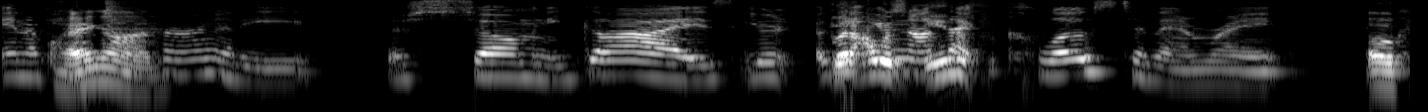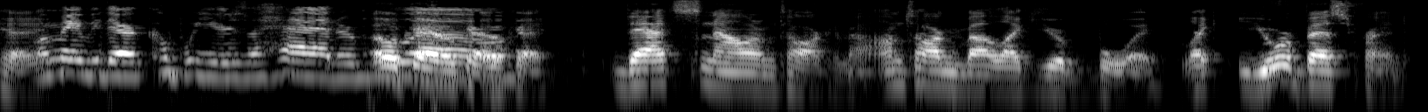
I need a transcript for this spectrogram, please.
in a Oh, fraternity, there's so many guys. You're okay, But I you're was not the that close to them, right? Okay. Or maybe they're a couple years ahead or below. Okay, okay, okay. That's not what I'm talking about. I'm talking about like your boy, like your best friend.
